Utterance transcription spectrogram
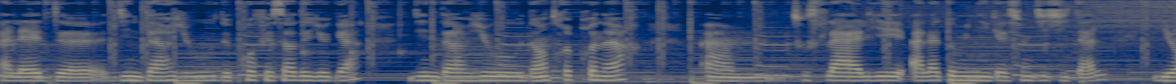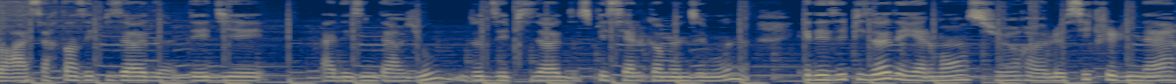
à l'aide euh, d'interviews de professeurs de yoga, d'interviews d'entrepreneurs, euh, tout cela allié à la communication digitale. Il y aura certains épisodes dédiés à des interviews, d'autres épisodes spéciaux comme On the Moon et des épisodes également sur euh, le cycle lunaire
